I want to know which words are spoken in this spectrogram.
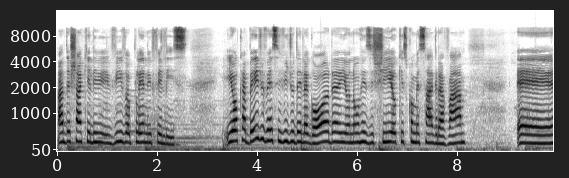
a deixar que ele viva pleno e feliz? E eu acabei de ver esse vídeo dele agora e eu não resisti, eu quis começar a gravar. É...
